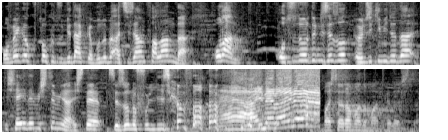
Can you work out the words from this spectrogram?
Omega kupa kutusu bir dakika bunu bir açacağım falan da. Ulan 34. sezon önceki videoda şey demiştim ya işte sezonu fullleyeceğim falan. aynen aynen. Başaramadım arkadaşlar.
